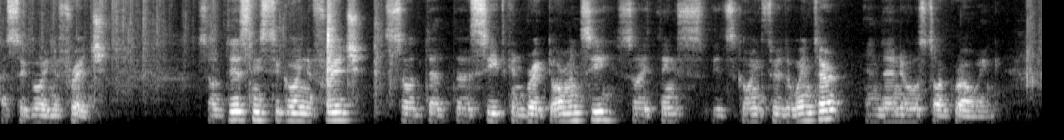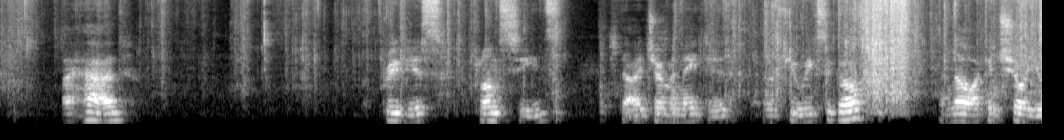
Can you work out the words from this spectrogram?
has to go in the fridge. So this needs to go in the fridge so that the seed can break dormancy so it thinks it's going through the winter and then it will start growing. I had previous plum seeds that I germinated a few weeks ago. And now I can show you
